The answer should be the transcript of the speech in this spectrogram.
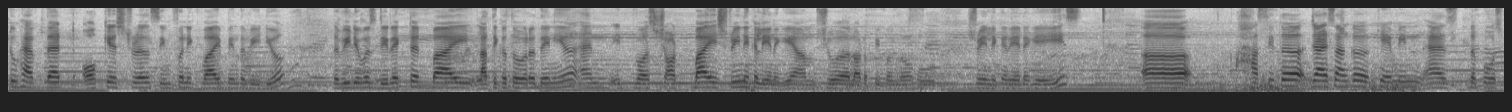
to have that orchestral symphonic vibe in the video. The video was directed by Latika Thoradeniya and it was shot by Srinaka. I'm sure a lot of people know who Srinaka Lenage is. Hasita Jayasankar came in as the post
